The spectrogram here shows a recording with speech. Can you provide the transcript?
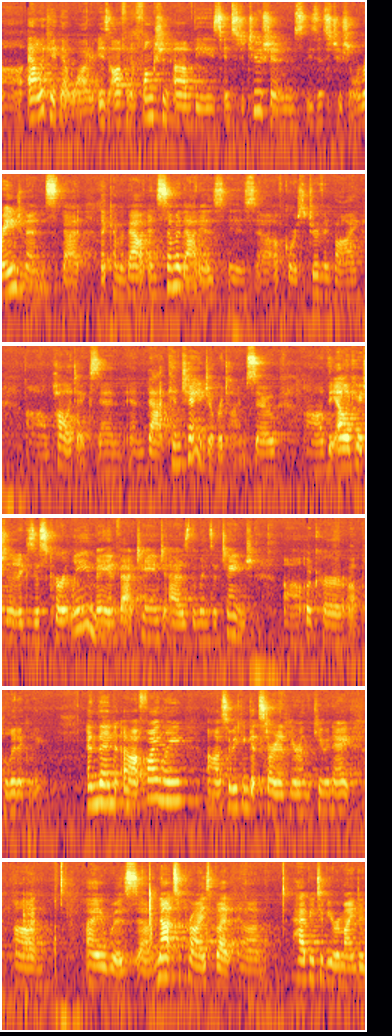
uh, allocate that water is often a function of these institutions, these institutional arrangements that, that come about. And some of that is, is uh, of course, driven by um, politics, and, and that can change over time. So uh, the allocation that exists currently may, in fact, change as the winds of change uh, occur uh, politically. And then finally, so we can get started here on the Q&A, um, I was not surprised, but um, happy to be reminded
